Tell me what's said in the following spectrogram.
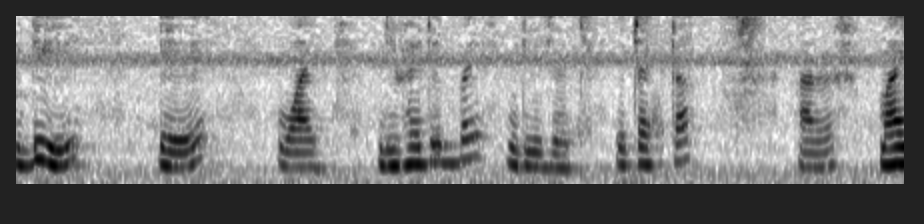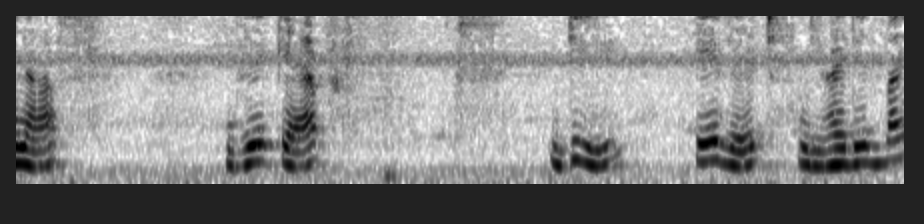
D A Y divided by D Z এটা একটা আর minus J cap D A Z divided by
